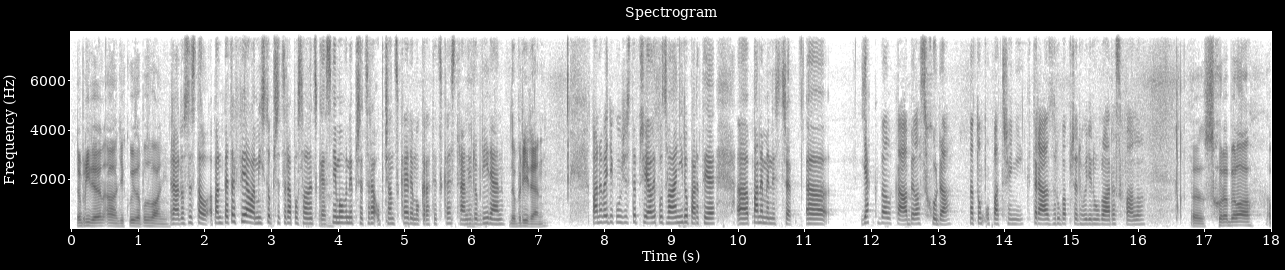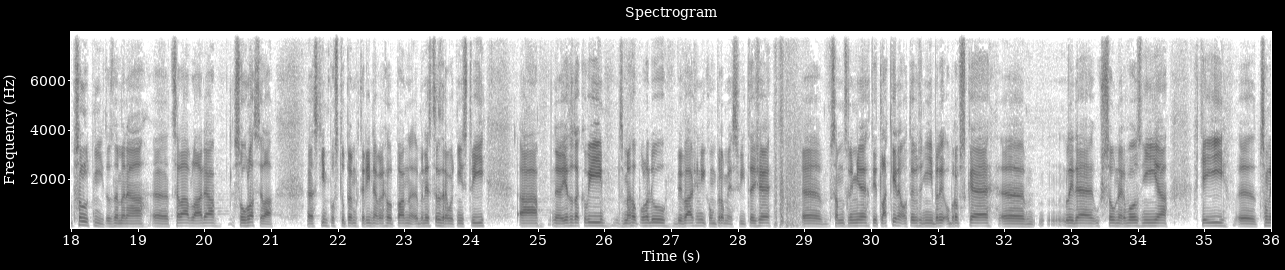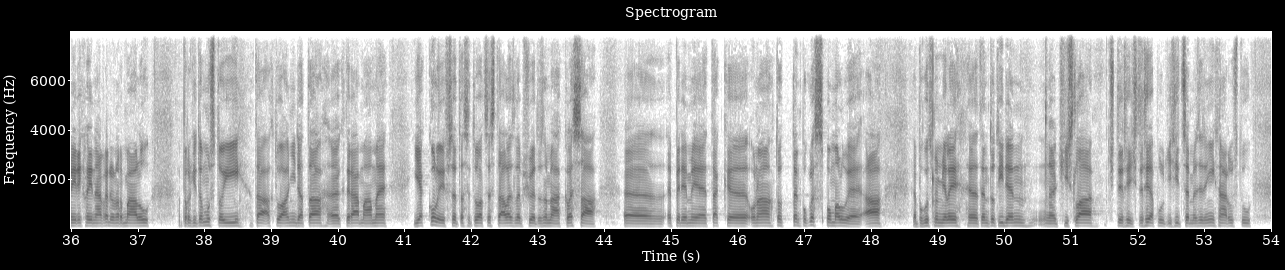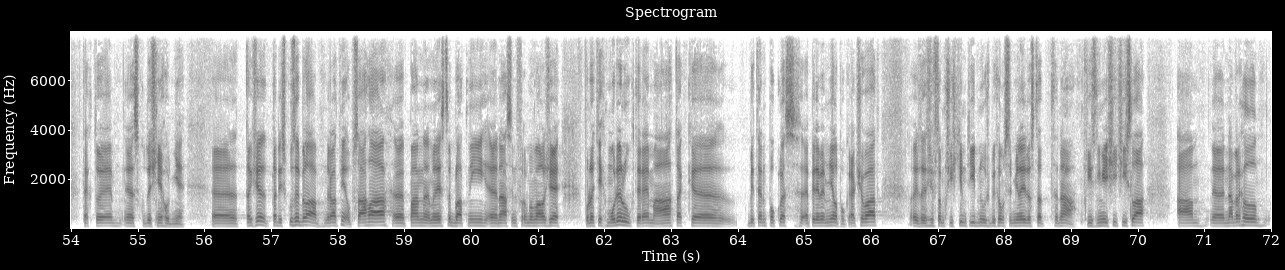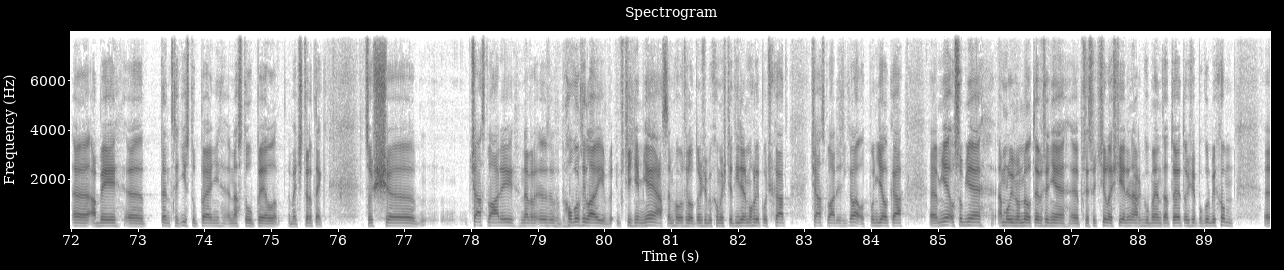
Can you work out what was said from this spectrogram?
Dobrý den a děkuji za pozvání. Rádo se stalo. A pan Petr Fiala, místo předseda poslanecké sněmovny, předseda občanské demokratické strany. Dobrý den. Dobrý den. Panové, děkuji, že jste přijali pozvání do partie. Eh, pane ministře, eh, jak velká byla schoda na tom opatření, která zhruba před hodinou vláda schválila? Eh, schoda byla absolutní, to znamená, celá vláda souhlasila s tím postupem, který navrhl pan minister zdravotnictví. A je to takový z mého pohledu vyvážený kompromis. Víte, že samozřejmě ty tlaky na otevření byly obrovské, lidé už jsou nervózní a chtějí co nejrychleji návrat do normálu. Proti tomu stojí ta aktuální data, která máme jakkoliv se ta situace stále zlepšuje, to znamená klesá eh, epidemie, tak eh, ona to, ten pokles zpomaluje a pokud jsme měli eh, tento týden čísla 4-4,5 tisíce mezidenních nárůstů, tak to je skutečně hodně. Takže ta diskuze byla relativně obsáhlá. Pan ministr Blatný nás informoval, že podle těch modelů, které má, tak by ten pokles epidemie měl pokračovat. Takže v tom příštím týdnu už bychom se měli dostat na příznivější čísla a navrhl, aby ten třetí stupeň nastoupil ve čtvrtek, což část vlády navr- hovořila i včetně mě, já jsem hovořil o tom, že bychom ještě týden mohli počkat. Část vlády říkala od pondělka. Mě osobně, a mluvím velmi otevřeně, přesvědčil ještě jeden argument a to je to, že pokud bychom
